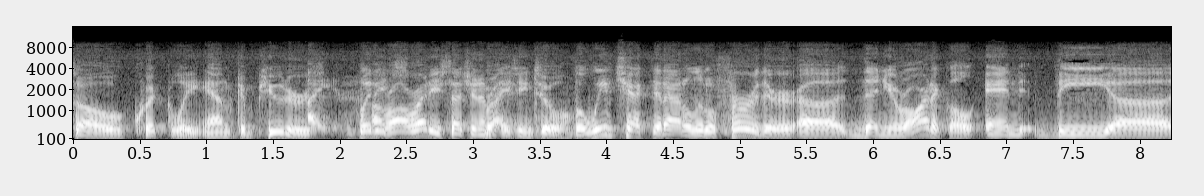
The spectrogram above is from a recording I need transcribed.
so quickly, and computers I, are already such an amazing right. tool. But we've checked it out a little further uh, than your article, and the uh,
